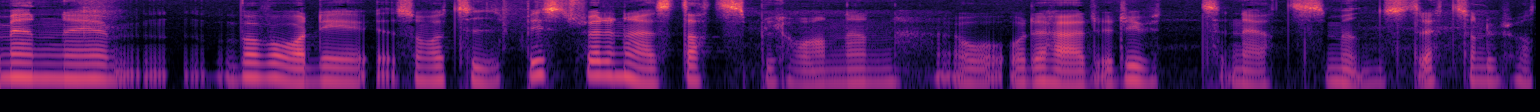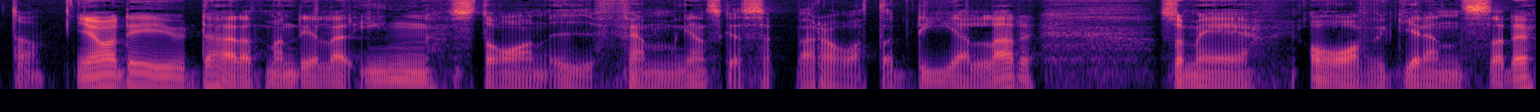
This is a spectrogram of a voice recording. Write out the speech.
Men eh, vad var det som var typiskt för den här stadsplanen och, och det här rutnätsmönstret som du pratade om? Ja, det är ju det här att man delar in stan i fem ganska separata delar som är avgränsade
